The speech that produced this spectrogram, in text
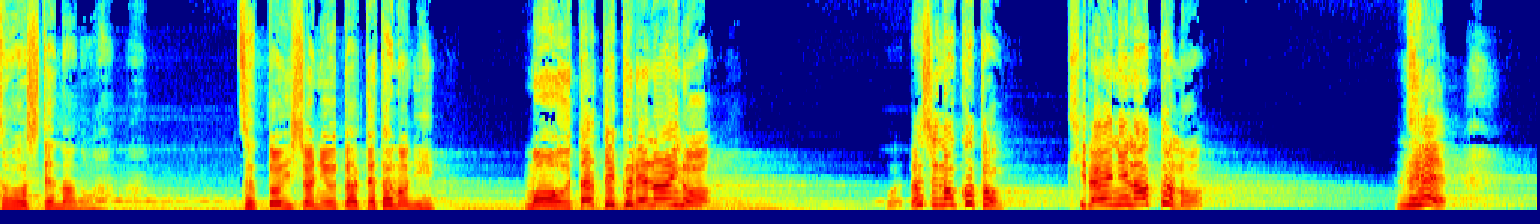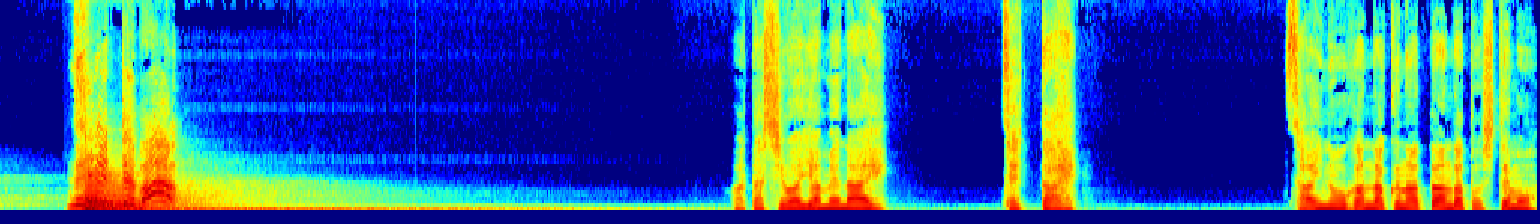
どうしてなの？ずっと一緒に歌ってたのに、もう歌ってくれないの？私のこと嫌いになったの？ねえねえってば私はやめない。絶対。才能がなくなったんだとしても、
